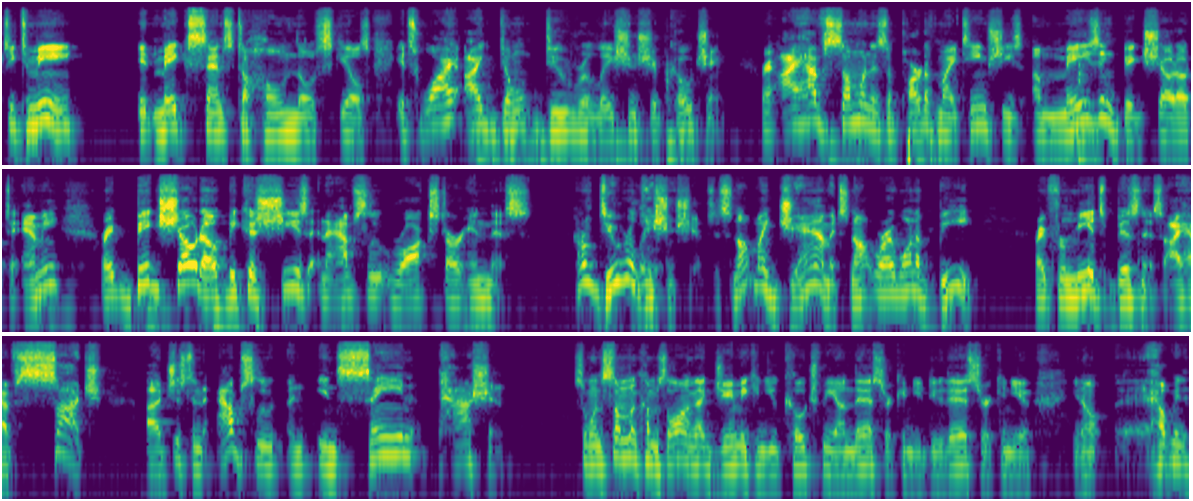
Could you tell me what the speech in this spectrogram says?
See, to me, it makes sense to hone those skills. It's why I don't do relationship coaching. Right. I have someone as a part of my team. She's amazing. Big shout out to Emmy. Right. Big shout out because she's an absolute rock star in this. I don't do relationships. It's not my jam. It's not where I want to be. Right. For me, it's business. I have such uh, just an absolute an insane passion. So when someone comes along, like Jamie, can you coach me on this, or can you do this, or can you, you know, help me?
